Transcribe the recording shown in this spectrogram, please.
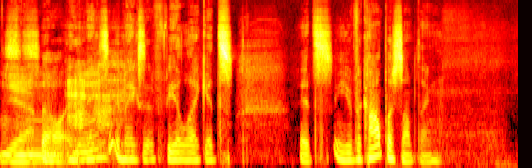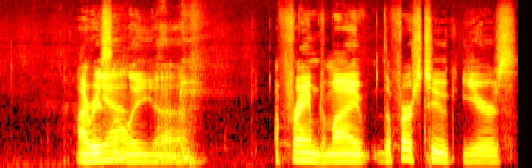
Yeah. so it makes it makes it feel like it's it's you've accomplished something I recently uh, framed my the first two years.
